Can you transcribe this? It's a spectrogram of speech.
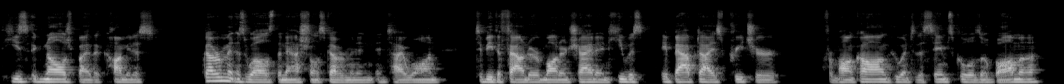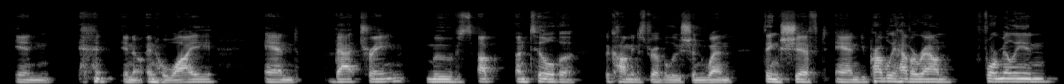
he's acknowledged by the communist government as well as the nationalist government in, in Taiwan to be the founder of modern China, and he was a baptized preacher from Hong Kong who went to the same school as Obama in you know in Hawaii, and that train moves up until the the communist revolution when things shift, and you probably have around four million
